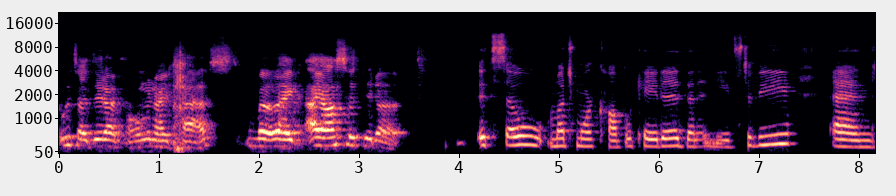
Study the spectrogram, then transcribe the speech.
which I did at home and I passed, but like I also did a. It's so much more complicated than it needs to be. And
